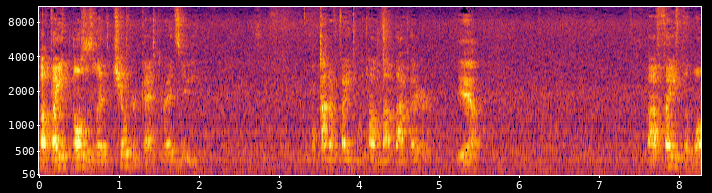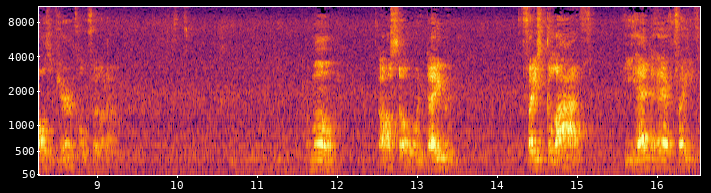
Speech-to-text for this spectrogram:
By faith, Moses let the children pass the Red Sea. What kind of faith are we talking about back there? Yeah. By faith, the walls of Jericho fell down. Come on. Also, when David faced Goliath, he had to have faith.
